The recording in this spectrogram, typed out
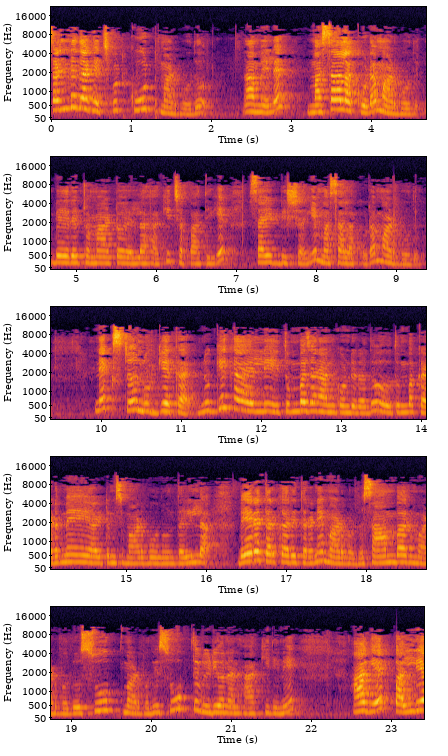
ಸಣ್ಣದಾಗಿ ಹೆಚ್ಬಿಟ್ಟು ಕೂಟ್ ಮಾಡ್ಬೋದು. ಆಮೇಲೆ ಮಸಾಲ ಕೂಡ ಮಾಡ್ಬೋದು. ಬೇರೆ ಟೊಮ್ಯಾಟೊ ಎಲ್ಲ ಹಾಕಿ ಚಪಾತಿಗೆ ಸೈಡ್ ಡಿಶ್ ಆಗಿ ಮಸಾಲ ಕೂಡ ಮಾಡ್ಬೋದು. ನೆಕ್ಸ್ಟ್ ನುಗ್ಗೆಕಾಯಿ. ನುಗ್ಗೆಕಾಯಲ್ಲಿ ತುಂಬ ಜನ ಅನ್ಕೊಂಡಿರೋದು ತುಂಬ ಕಡಿಮೆ ಐಟಮ್ಸ್ ಮಾಡ್ಬೋದು ಅಂತ. ಇಲ್ಲ, ಬೇರೆ ತರಕಾರಿ ಥರನೇ ಮಾಡ್ಬೋದು. ಸಾಂಬಾರ್ ಮಾಡ್ಬೋದು, ಸೂಪ್ ಮಾಡ್ಬೋದು. ಈ ಸೂಪ್ದು ವಿಡಿಯೋ ನಾನು ಹಾಕಿದ್ದೀನಿ ಹಾಗೆ ಪಲ್ಯ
